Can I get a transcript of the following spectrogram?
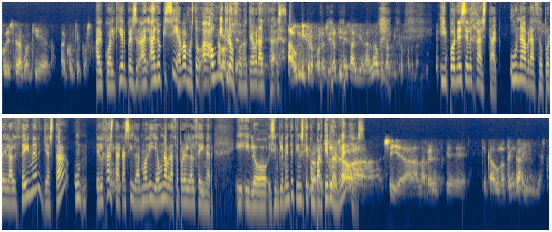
puede ser a cualquier a cualquier cosa. A cualquier persona, a, lo que sea, vamos, a, un micrófono te abrazas. a un micrófono, si no tienes a alguien al lado, pues a un micrófono también. Y pones el hashtag un abrazo por el Alzheimer, ya está, un, el hashtag así, la almohadilla, un abrazo por el Alzheimer. Y, y lo y simplemente tienes que compartirlo en redes. sí, a las redes que, que cada uno tenga y ya está.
